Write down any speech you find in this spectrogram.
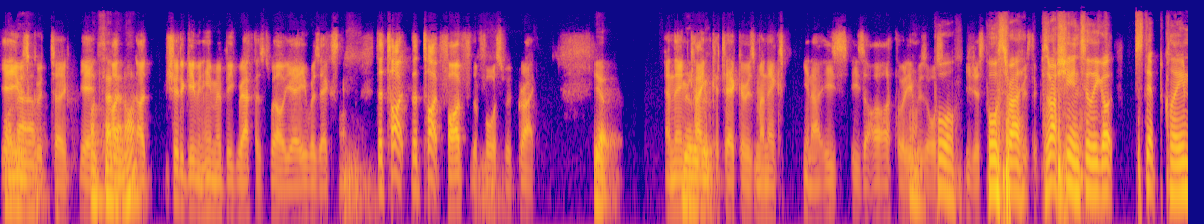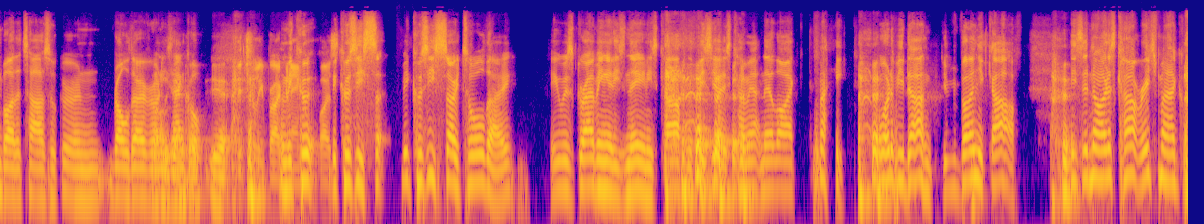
Yeah, on, he was uh, good too. Yeah, on Saturday I, night. I should have given him a big rap as well. Yeah, he was excellent. The type, the type five for the force were great. Yep. And then really Kane Koteka is my next. You know, he's he's. I thought he oh, was awesome. Poor, he just poor thru- Thrushy until he got stepped clean by the Tahs hooker and rolled over on his ankle. ankle. Yeah, literally broken because, ankle. Because he's so, because he's so tall though. He was grabbing at his knee and his calf, and the physios come out and they're like, "Mate, what have you done? Did you burn your calf?" He said, "No, I just can't reach my ankle.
